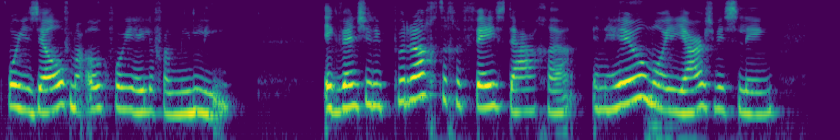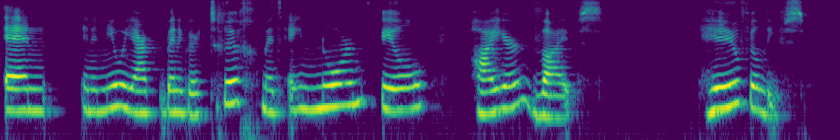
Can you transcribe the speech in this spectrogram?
voor jezelf, maar ook voor je hele familie. Ik wens jullie prachtige feestdagen, een heel mooie jaarswisseling. En in het nieuwe jaar ben ik weer terug met enorm veel higher vibes. Heel veel liefs.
